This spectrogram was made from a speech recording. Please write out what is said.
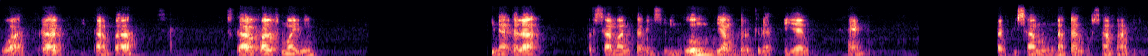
kuadrat ditambah sudah hafal semua ini? Ini adalah persamaan garis lingkung yang bergradien M. Kita bisa menggunakan persamaan ini.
